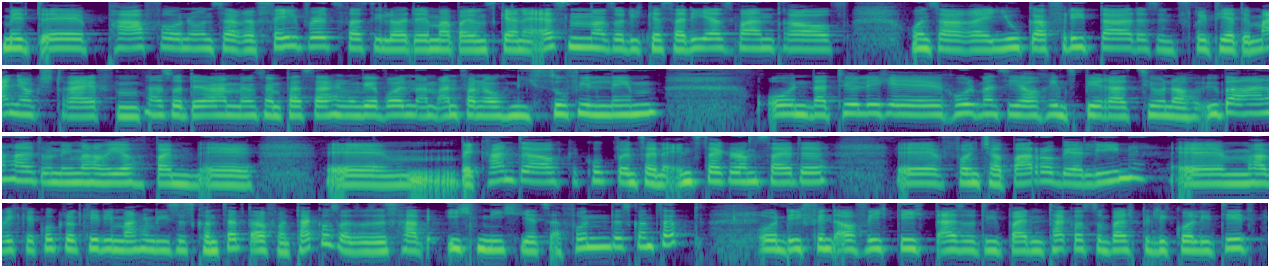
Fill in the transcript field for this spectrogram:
mit äh, paar von unsere Favorites, was die Leute immer bei uns gerne essen. Also die Quesadillas waren drauf, unsere Yuca Frita, das sind frittierte Maniokstreifen. Also da haben wir uns ein paar Sachen und wir wollen am Anfang auch nicht so viel nehmen. Und natürlich äh, holt man sich auch Inspiration auch überall halt. Und immer habe ich auch beim äh, ähm, Bekannter auch geguckt bei seiner Instagram-Seite äh, von Chaparro Berlin. Ähm, habe ich geguckt, okay, die machen dieses Konzept auch von Tacos. Also das habe ich nicht jetzt erfunden, das Konzept. Und ich finde auch wichtig, also die beiden Tacos zum Beispiel die Qualität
